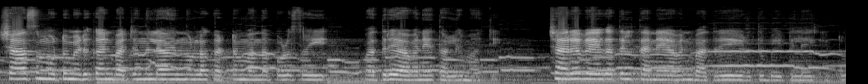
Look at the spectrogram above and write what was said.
ശ്വാസം ഒട്ടും എടുക്കാൻ പറ്റുന്നില്ല എന്നുള്ള ഘട്ടം വന്നപ്പോൾ സ്ത്രീ ഭദ്ര അവനെ തള്ളി മാറ്റി ശരവേഗത്തിൽ തന്നെ അവൻ ഭദ്രയെ എടുത്ത് വീട്ടിലേക്കിട്ടു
